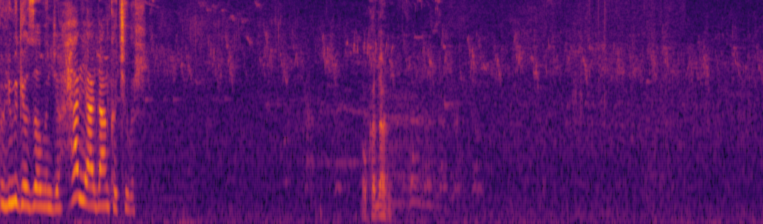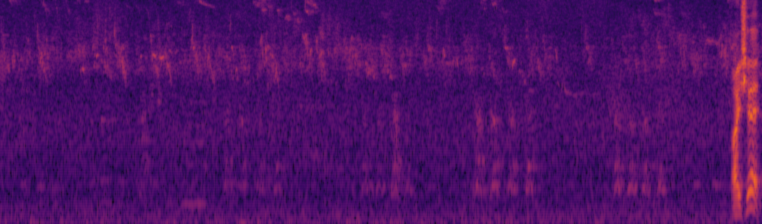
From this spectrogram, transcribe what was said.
Ölümü göze alınca her yerden kaçılır. O kadar mı? Ayşe!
